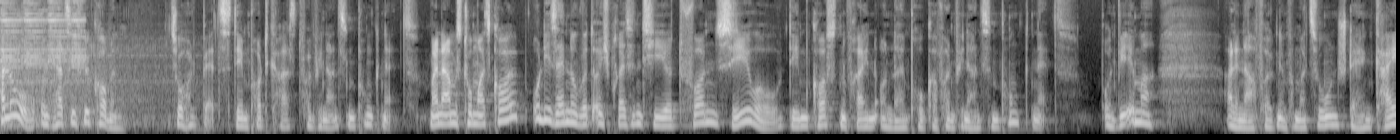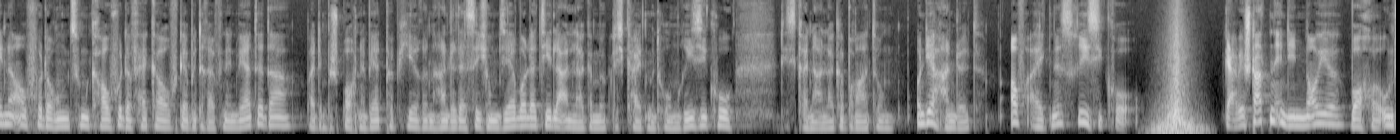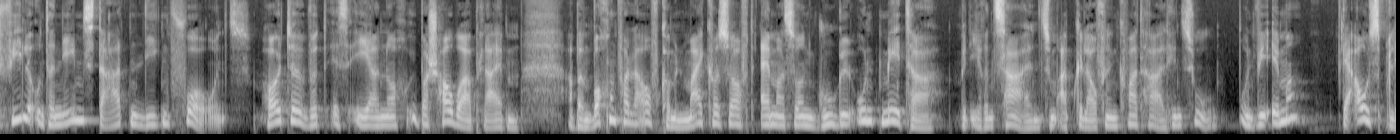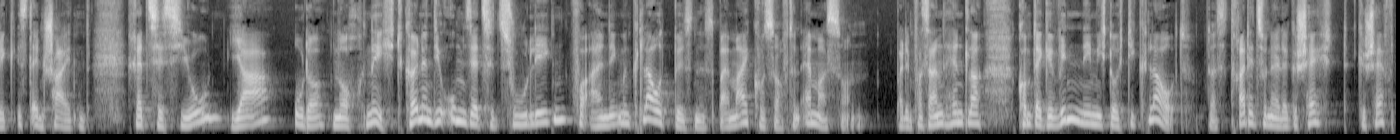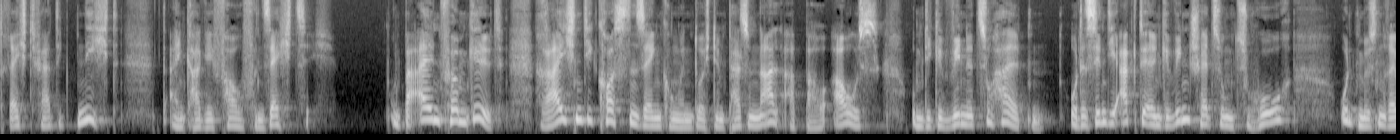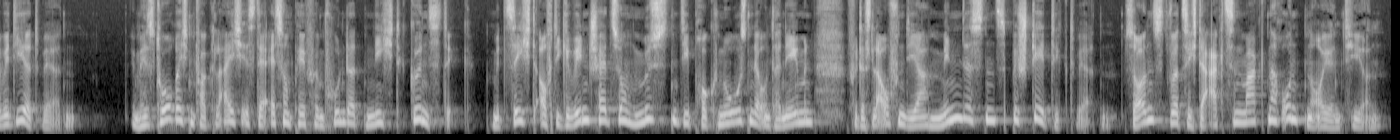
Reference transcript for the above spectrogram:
Hallo und herzlich willkommen zu Hotbets, dem Podcast von Finanzen.net. Mein Name ist Thomas Kolb und die Sendung wird euch präsentiert von Zero, dem kostenfreien Online-Broker von Finanzen.net. Und wie immer, alle nachfolgenden Informationen stellen keine Aufforderung zum Kauf oder Verkauf der betreffenden Werte dar. Bei den besprochenen Wertpapieren handelt es sich um sehr volatile Anlagemöglichkeiten mit hohem Risiko. Dies ist keine Anlageberatung und ihr handelt auf eigenes Risiko. Ja, wir starten in die neue Woche und viele Unternehmensdaten liegen vor uns. Heute wird es eher noch überschaubar bleiben, aber im Wochenverlauf kommen Microsoft, Amazon, Google und Meta mit ihren Zahlen zum abgelaufenen Quartal hinzu. Und wie immer, der Ausblick ist entscheidend. Rezession, ja oder noch nicht. Können die Umsätze zulegen, vor allen Dingen im Cloud-Business bei Microsoft und Amazon. Bei dem Versandhändler kommt der Gewinn nämlich durch die Cloud. Das traditionelle Geschäft, Geschäft rechtfertigt nicht ein KGV von 60. Und bei allen Firmen gilt, reichen die Kostensenkungen durch den Personalabbau aus, um die Gewinne zu halten? Oder sind die aktuellen Gewinnschätzungen zu hoch und müssen revidiert werden? Im historischen Vergleich ist der S&P 500 nicht günstig. Mit Sicht auf die Gewinnschätzung müssten die Prognosen der Unternehmen für das laufende Jahr mindestens bestätigt werden. Sonst wird sich der Aktienmarkt nach unten orientieren.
